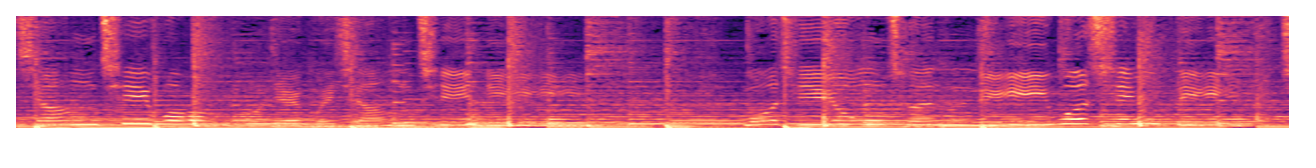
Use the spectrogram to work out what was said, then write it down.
想起我，我也会想起你。默契永存你我心底，情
